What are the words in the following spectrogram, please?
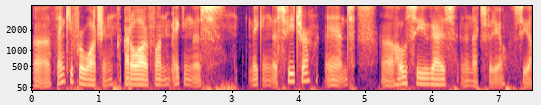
Uh, thank you for watching. I had a lot of fun making this making this feature, and uh, hope to see you guys in the next video. See ya.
